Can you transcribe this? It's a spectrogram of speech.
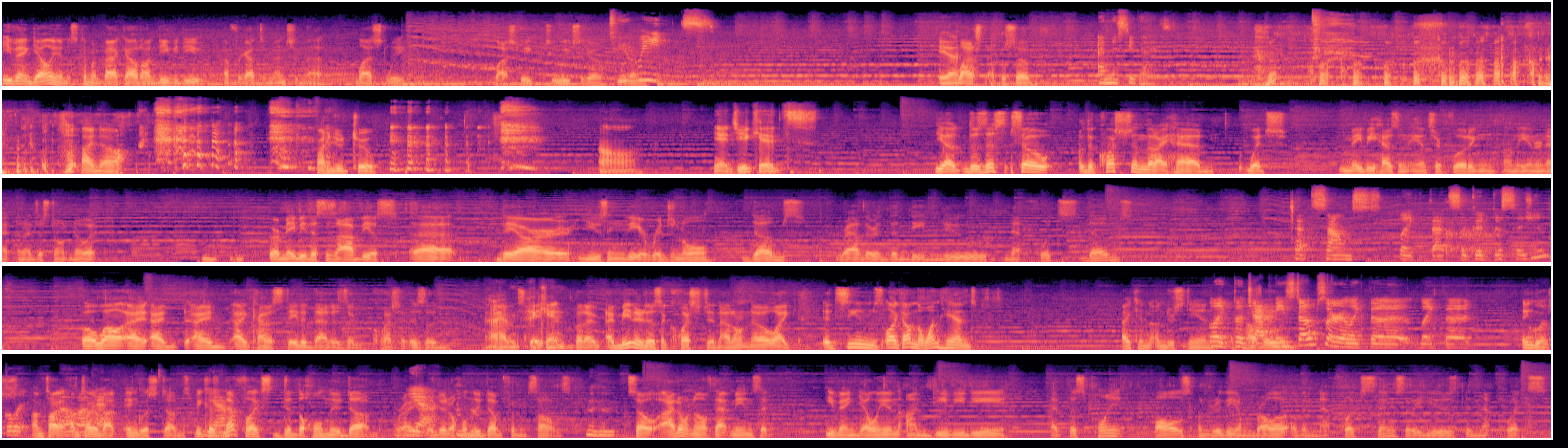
Evangelion is coming back out on DVD. I forgot to mention that last week. Last week, two weeks ago. Two whatever. weeks. Yeah. Last episode. I miss you guys. I know. I do too. Oh. Yeah, GKIDS. Yeah, does this. So, the question that I had, which maybe has an answer floating on the internet and I just don't know it, or maybe this is obvious, uh, they are using the original dubs rather than the new Netflix dubs. That sounds like that's a good decision. Oh well, I I I, I kind of stated that as a question, as a I haven't I statement, can't but I, I mean it as a question. I don't know. Like it seems like on the one hand, I can understand Like the Japanese would- dubs or like the like the English. local- I'm talking. Oh, I'm talking okay. about English dubs because Yeah. Netflix did the whole new dub, right? Yeah. They did a whole new Mhm. dub for themselves. Mhm. So I don't know if that means that Evangelion on DVD at this point falls under the umbrella of a Netflix thing. So they use the Netflix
